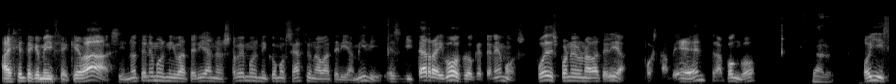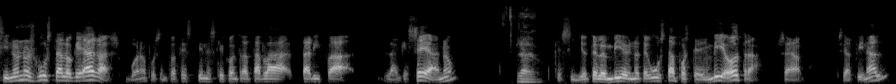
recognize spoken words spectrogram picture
Hay gente que me dice, ¿qué va? Si no tenemos ni batería, no sabemos ni cómo se hace una batería MIDI. Es guitarra y voz lo que tenemos. ¿Puedes poner una batería? Pues también, te la pongo. Claro. Oye, si no nos gusta lo que hagas, bueno, pues entonces tienes que contratar la tarifa, la que sea, ¿no? Claro. Que si yo te lo envío y no te gusta, pues te envío otra. O sea, si al final,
